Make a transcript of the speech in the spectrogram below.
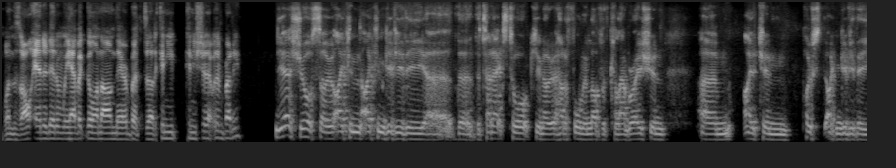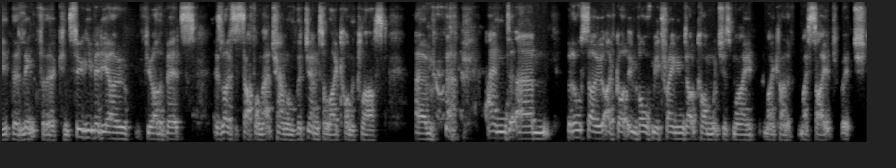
when it's all edited and we have it going on there. But uh, can you can you share that with everybody? Yeah, sure. So I can I can give you the uh, the the TEDx talk. You know how to fall in love with collaboration. Um, I can post. I can give you the the link for the Kintsugi video, a few other bits. There's loads of stuff on that channel. The Gentle Iconoclast. Um, and um, but also I've got involvemetraining.com, which is my my kind of my site, which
